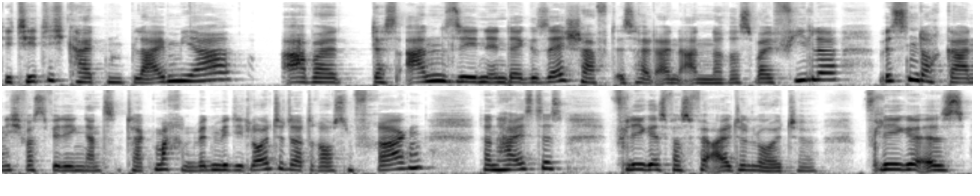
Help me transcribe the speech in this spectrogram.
die Tätigkeiten bleiben ja, aber das Ansehen in der Gesellschaft ist halt ein anderes, weil viele wissen doch gar nicht, was wir den ganzen Tag machen. Wenn wir die Leute da draußen fragen, dann heißt es, Pflege ist was für alte Leute. Pflege ist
